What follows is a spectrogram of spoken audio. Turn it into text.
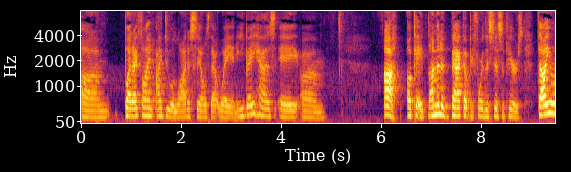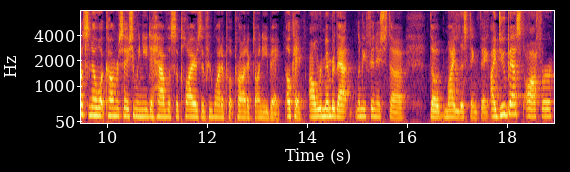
um, but I find I do a lot of sales that way. And eBay has a, um, Ah, okay. I'm going to back up before this disappears. Thalia wants to know what conversation we need to have with suppliers if we want to put product on eBay. Okay, I'll remember that. Let me finish the the my listing thing. I do best offer,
